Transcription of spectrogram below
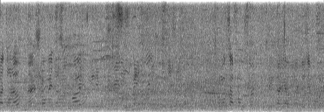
bâton-là, hein, je l'emmène sur le poil, comment ça fonctionne, je vais caler après le deuxième poil.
